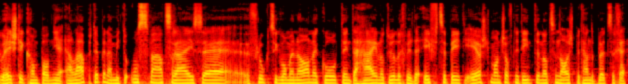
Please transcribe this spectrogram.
Du hast die Kampagne erlebt, eben auch mit der Auswärtsreise, Flugzeug, wo man angeht, dann daheim natürlich, weil der FCB, die erste Mannschaft nicht international spielt, haben plötzlich einen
